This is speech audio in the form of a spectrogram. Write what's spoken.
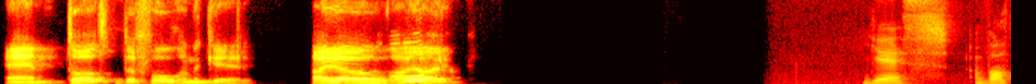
En tot de volgende keer. Hoi, hoi, hoi. Yes, wat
